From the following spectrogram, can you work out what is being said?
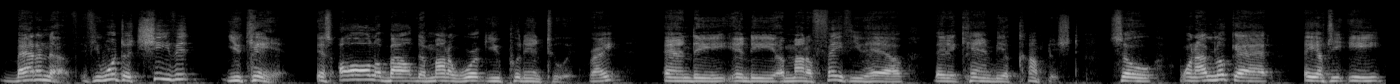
bad enough, if you want to achieve it, you can it's all about the amount of work you put into it, right? And the and the amount of faith you have that it can be accomplished. So when I look at AFGE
